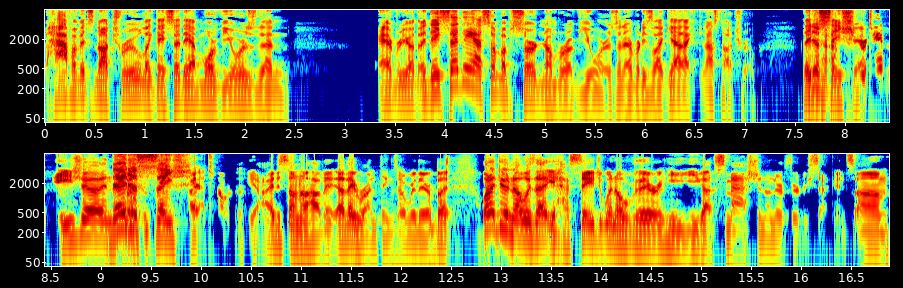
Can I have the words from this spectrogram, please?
half of it's not true. Like they said, they have more viewers than every other. They said they have some absurd number of viewers, and everybody's like, "Yeah, that, that's not true." They just say shit. Asia, and They stuff. just say shit. yeah, I just don't know how they how they run things over there. But what I do know is that yeah, Sage went over there and he he got smashed in under 30 seconds. Um,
